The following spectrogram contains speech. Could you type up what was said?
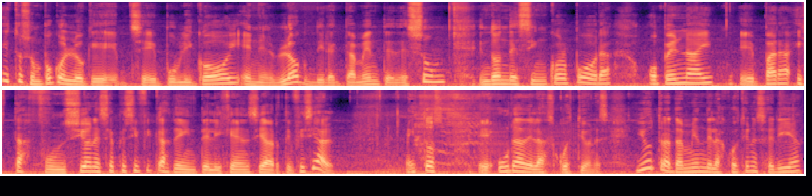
Esto es un poco lo que se publicó hoy en el blog directamente de Zoom, en donde se incorpora OpenAI eh, para estas funciones específicas de inteligencia artificial. Esto es eh, una de las cuestiones. Y otra también de las cuestiones sería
